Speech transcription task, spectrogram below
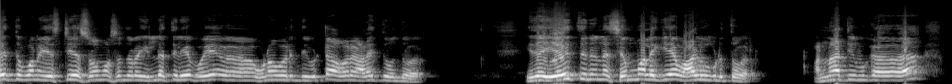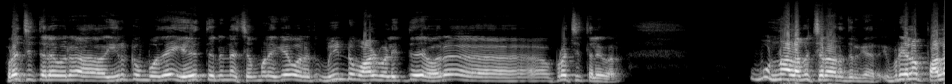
ஏற்று போன எஸ்டிஎஸ் சோமசுந்தரம் இல்லத்திலேயே போய் உணவருந்தி விட்டு அவரை அழைத்து வந்தவர். இதை எதிர்த்து நின்ன செம்மலைக்கே வாழ்வு கொடுத்தவர். அதிமுக புரட்சித் தலைவர் இருக்கும்போதே எதிர்த்து நின்ன செம்மலைக்கே ஒரு மீண்டும் வாழ்வளித்து அவர் புரட்சித் தலைவர். முன்னாள் அமைச்சராக இருந்திருக்காரு. இப்படியெல்லாம் பல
